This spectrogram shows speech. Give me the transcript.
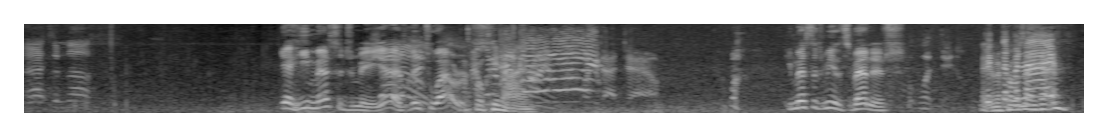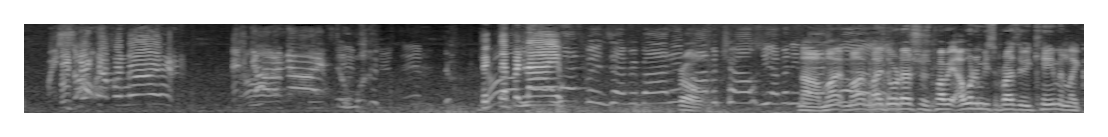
That's enough. Yeah, he messaged me. Yeah, it's been two hours. Forty nine. Put that down. He messaged me in Spanish. What the? Hey, you Picked wanna up a knife. We he picked up a knife. He's got a knife. Picked up a knife. weapons, everybody. Bro. Bobby Charles, you have any Nah, my, my, my words? DoorDasher is probably. I wouldn't be surprised if he came and like,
